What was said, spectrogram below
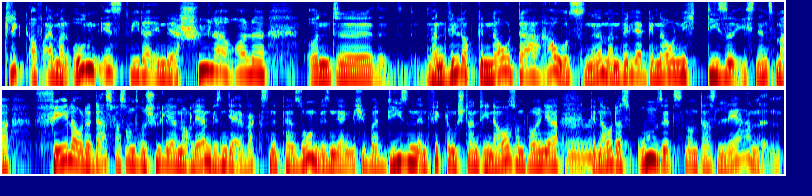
klickt auf einmal um, ist wieder in der Schülerrolle und äh, man will doch genau da raus. Ne? Man will ja genau nicht diese, ich nenne es mal, Fehler oder das, was unsere Schüler ja noch lernen. Wir sind ja erwachsene Personen, wir sind ja eigentlich über diesen Entwicklungsstand hinaus und wollen ja genau das umsetzen und das lernen.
